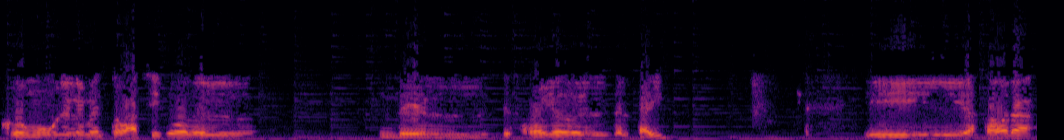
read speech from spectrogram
como un elemento básico del, del desarrollo del, del país y hasta ahora,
